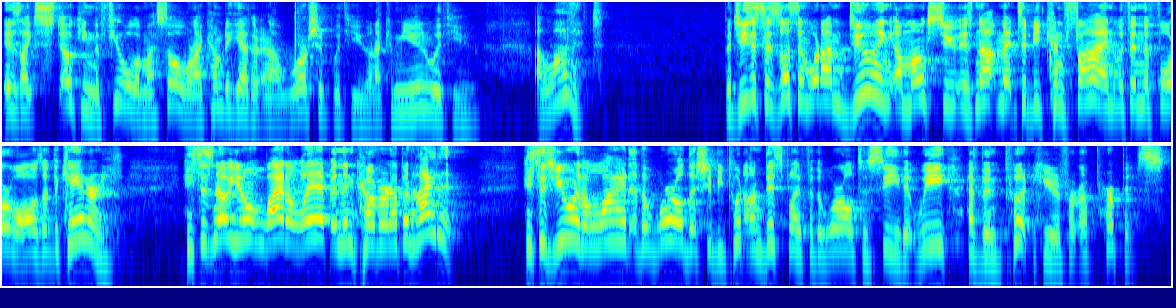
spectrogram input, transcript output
it is like stoking the fuel of my soul when I come together and I worship with you and I commune with you. I love it. But Jesus says, listen, what I'm doing amongst you is not meant to be confined within the four walls of the cannery. He says, no, you don't light a lamp and then cover it up and hide it. He says, You are the light of the world that should be put on display for the world to see that we have been put here for a purpose,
